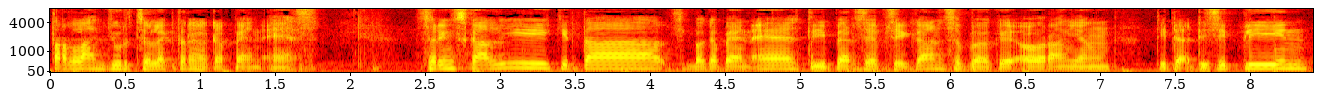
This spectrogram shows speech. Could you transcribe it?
terlanjur jelek terhadap PNS. Sering sekali kita sebagai PNS dipersepsikan sebagai orang yang tidak disiplin,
